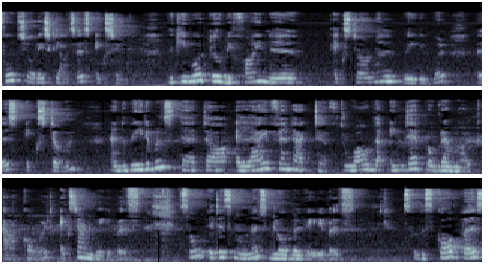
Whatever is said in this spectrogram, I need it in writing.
Fourth storage class is external. The keyword to define a external variable is extern and the variables that are alive and active throughout the entire program are, are called external variables. So it is known as global variables. So the scope is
